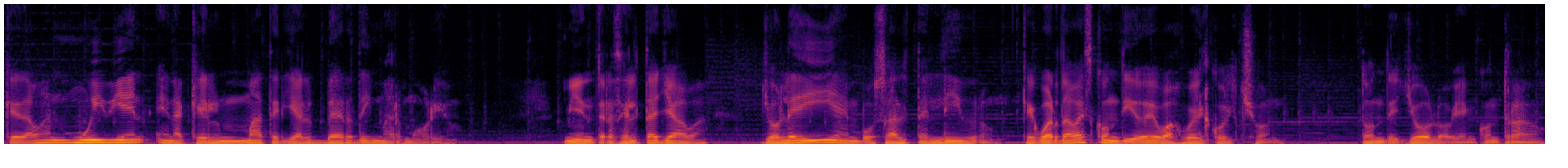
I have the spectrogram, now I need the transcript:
quedaban muy bien en aquel material verde y marmóreo. Mientras él tallaba, yo leía en voz alta el libro que guardaba escondido debajo del colchón, donde yo lo había encontrado.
